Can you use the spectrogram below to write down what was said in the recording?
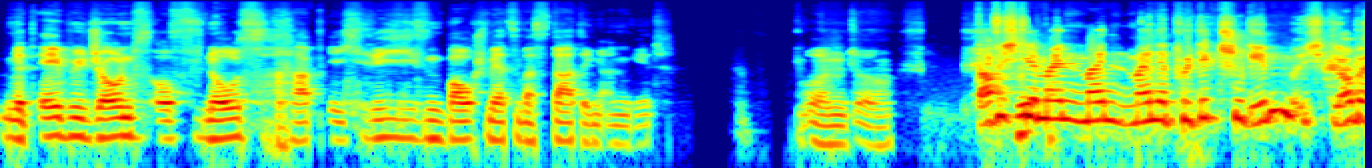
mit Avery Jones auf Nose habe ich riesen Bauchschmerzen, was Starting angeht. Und äh, Darf ich dir mein, mein, meine Prediction geben? Ich glaube,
